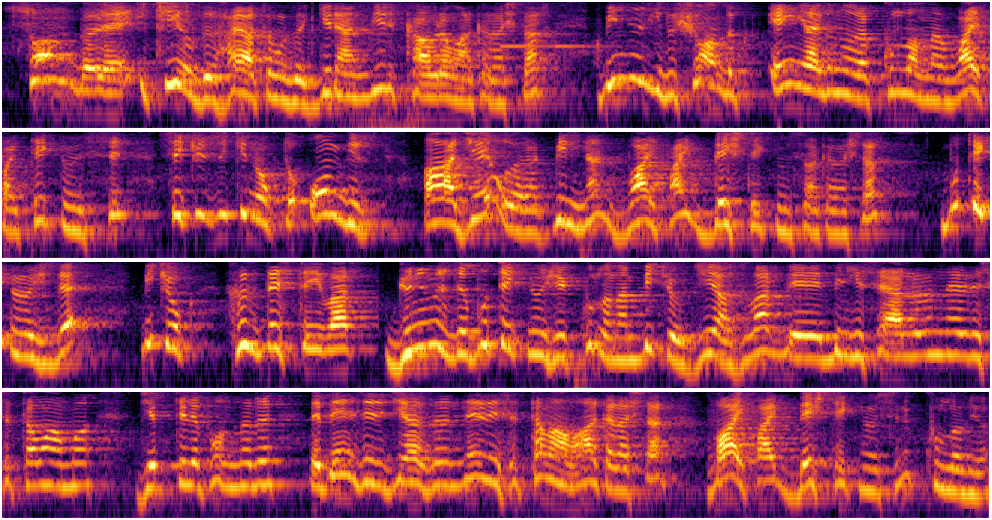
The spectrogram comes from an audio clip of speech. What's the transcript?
son böyle 2 yıldır hayatımıza giren bir kavram arkadaşlar. Bildiğiniz gibi şu anda en yaygın olarak kullanılan Wi-Fi teknolojisi 802.11 AC olarak bilinen Wi-Fi 5 teknolojisi arkadaşlar. Bu teknolojide birçok hız desteği var. Günümüzde bu teknolojiyi kullanan birçok cihaz var. ve bilgisayarların neredeyse tamamı, cep telefonları ve benzeri cihazların neredeyse tamamı arkadaşlar Wi-Fi 5 teknolojisini kullanıyor.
